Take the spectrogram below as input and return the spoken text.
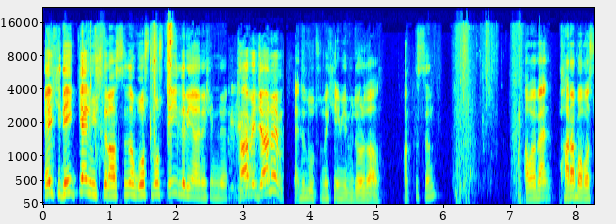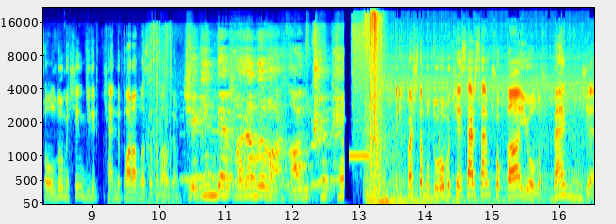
Belki denk gelmiştir aslında ghost most değildir yani şimdi. Tabii canım. Kendi lootundaki M24'ü al. Haklısın. Ama ben para babası olduğum için gidip kendi paramla satın alacağım. Cebinde para mı var lan köpek? Ben ilk başta bu drop'u kesersem çok daha iyi olur. Bence.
